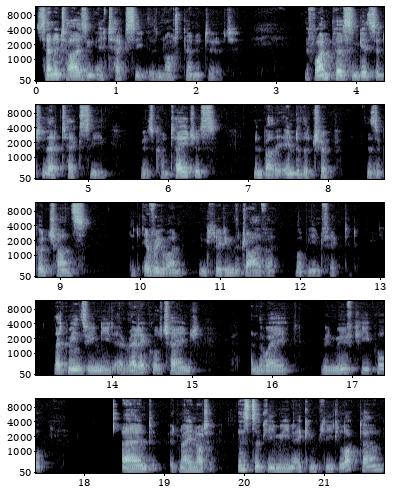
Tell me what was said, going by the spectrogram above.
Sanitizing a taxi is not going to do it. If one person gets into that taxi who is contagious, then by the end of the trip, there's a good chance that everyone, including the driver, will be infected. That means we need a radical change in the way we move people, and it may not instantly mean a complete lockdown,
